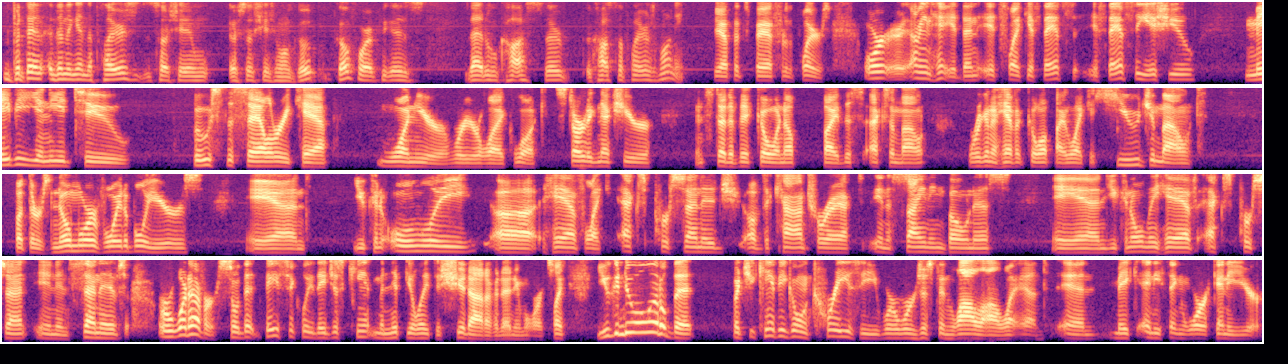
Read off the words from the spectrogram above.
but then then again the players association association won't go go for it because that will cost their cost the players money yeah. It's bad for the players, or I mean, hey, then it's like if that's if that's the issue, maybe you need to boost the salary cap one year where you're like, look, starting next year, instead of it going up by this X amount, we're going to have it go up by like a huge amount, but there's no more avoidable years, and you can only uh, have like X percentage of the contract in a signing bonus, and you can only have X percent in incentives or whatever, so that basically they just can't manipulate the shit out of it anymore. It's like you can do a little bit, but you can't be going crazy where we're just in la la land and make anything work any year.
